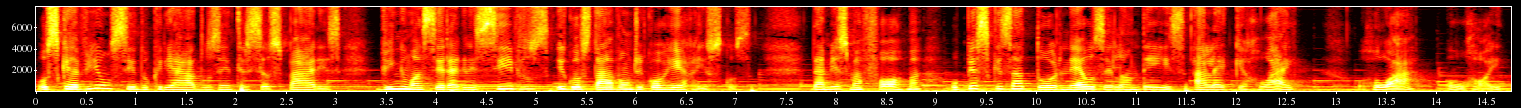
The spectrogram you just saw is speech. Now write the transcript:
Os que haviam sido criados entre seus pares vinham a ser agressivos e gostavam de correr riscos. Da mesma forma, o pesquisador neozelandês Alec Roy, Roy, ou Roy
